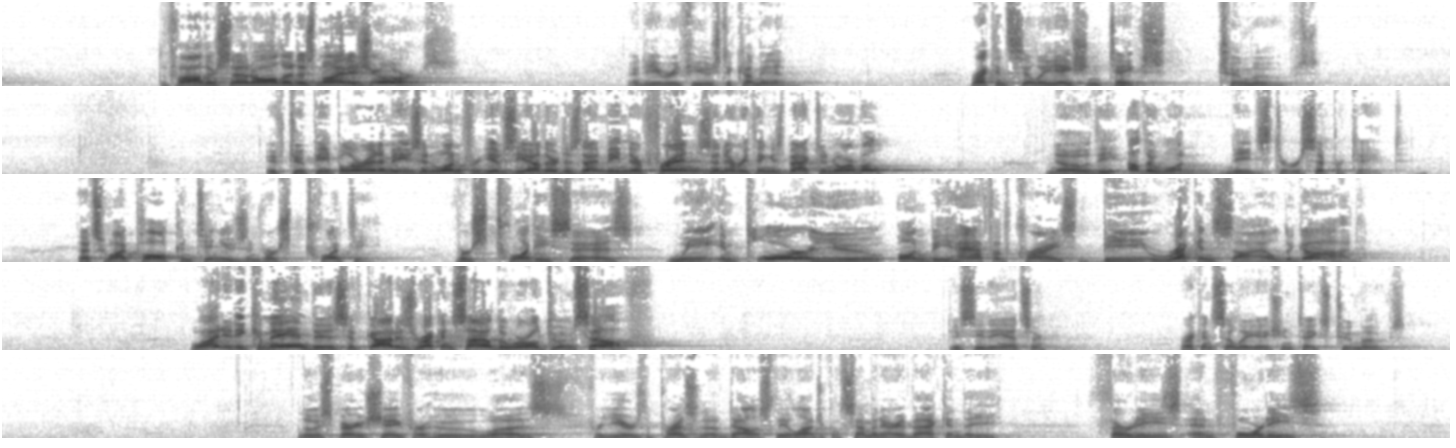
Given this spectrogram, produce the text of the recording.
The father said, All that is mine is yours. And he refused to come in. Reconciliation takes two moves. If two people are enemies and one forgives the other, does that mean they're friends and everything is back to normal? No, the other one needs to reciprocate. That's why Paul continues in verse 20. Verse 20 says, We implore you on behalf of Christ, be reconciled to God. Why did he command this if God has reconciled the world to himself? Do you see the answer? Reconciliation takes two moves. Lewis Sperry Chafer, who was for years the president of Dallas Theological Seminary back in the 30s and 40s,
